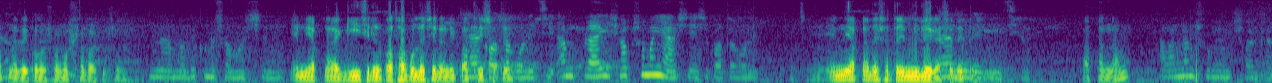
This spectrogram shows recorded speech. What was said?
আপনাদের কোনো সমস্যা বা কিছু? না আমাদের কোনো সমস্যা নেই। এমনি আপনারা গিয়েছিলেন কথা বলেছেন ওই হ্যাঁ পাত্রীর সাথে? কথা বলেছি। আমি প্রায় সব সময় আসি এসে কথা বলি। আচ্ছা, এমনি আপনাদের সাথে মিলে গেছে হ্যাঁ, তাই তো? গিয়েছি। আপনার নাম? আমার নাম সুমিম সরকার।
